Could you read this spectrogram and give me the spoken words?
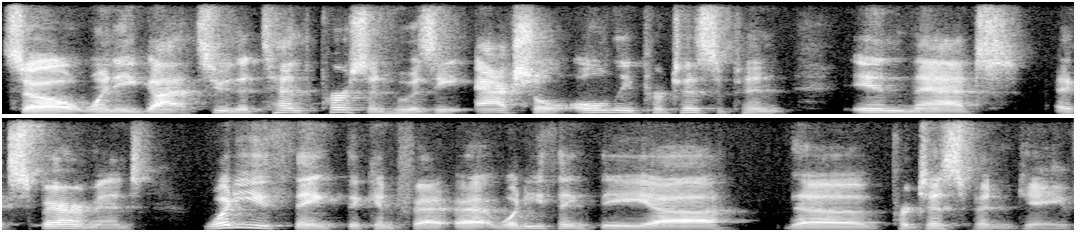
So when he got to the tenth person, who is the actual only participant in that experiment, what do you think the Confed- uh, What do you think the uh, the participant gave?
